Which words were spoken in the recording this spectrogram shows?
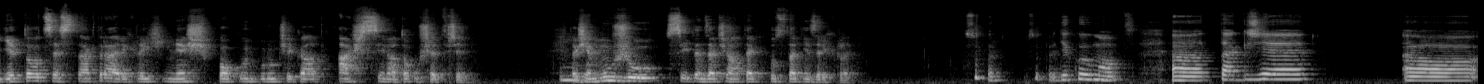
Je to cesta, která je rychlejší, než pokud budu čekat, až si na to ušetřím. Mm. Takže můžu si ten začátek podstatně zrychlit. Super, super, děkuji moc. Uh, takže uh,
